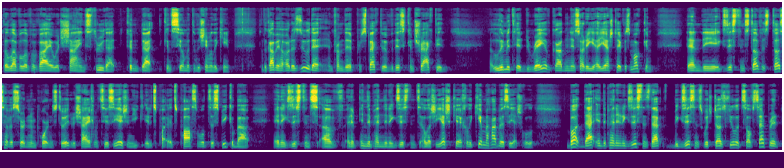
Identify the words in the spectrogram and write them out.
the level of Havaya which shines through that that concealment of the Shem Elikim. The that and from the perspective of this contracted limited ray of godliness, then the existence does, does have a certain importance to it. You, it's, it's possible to speak about an existence of an independent existence. But that independent existence, that existence which does feel itself separate,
